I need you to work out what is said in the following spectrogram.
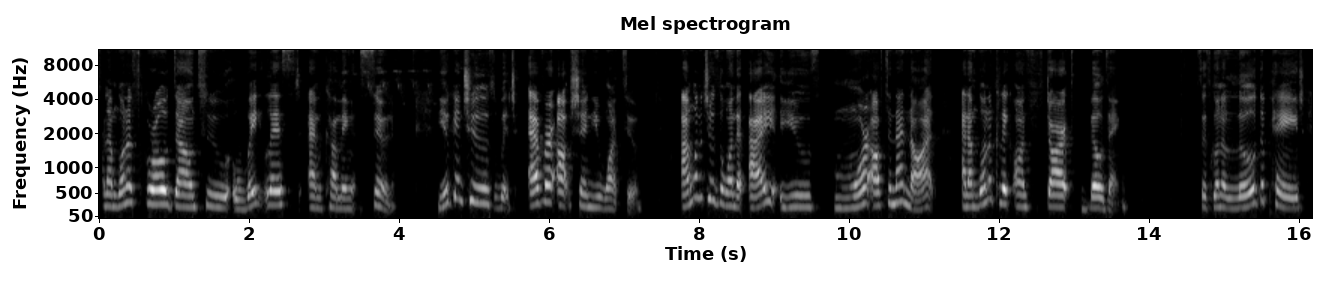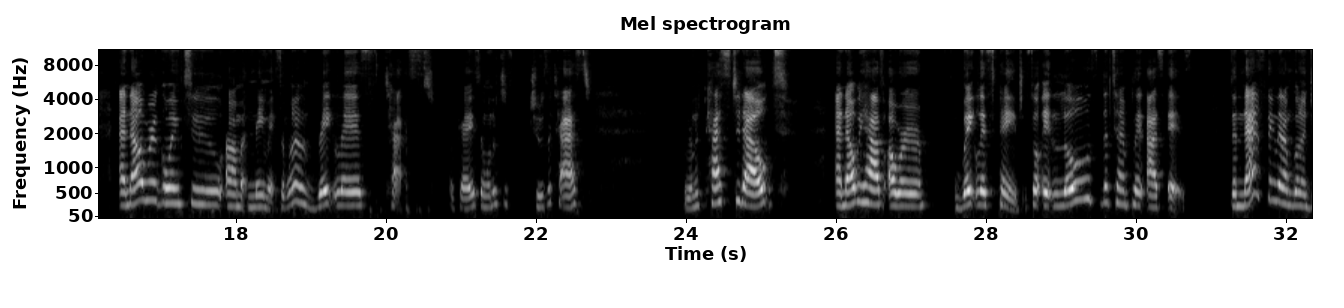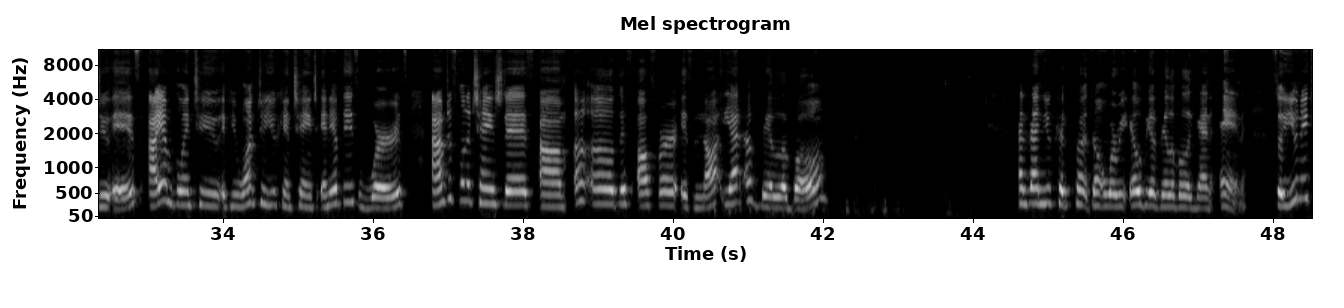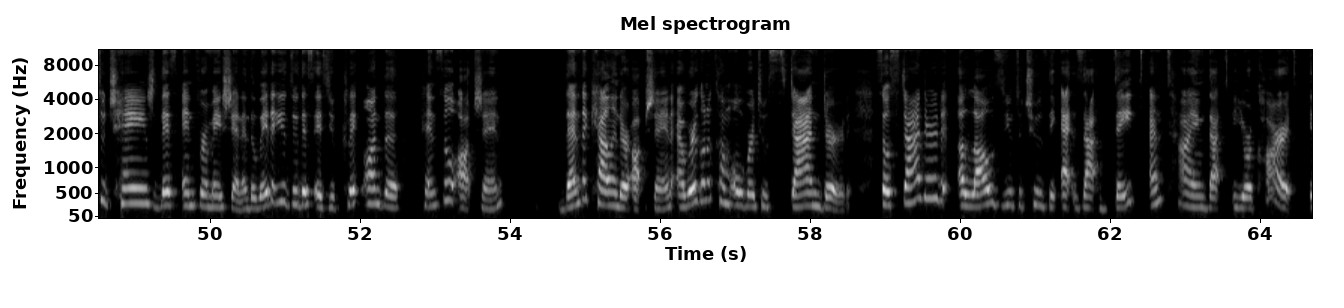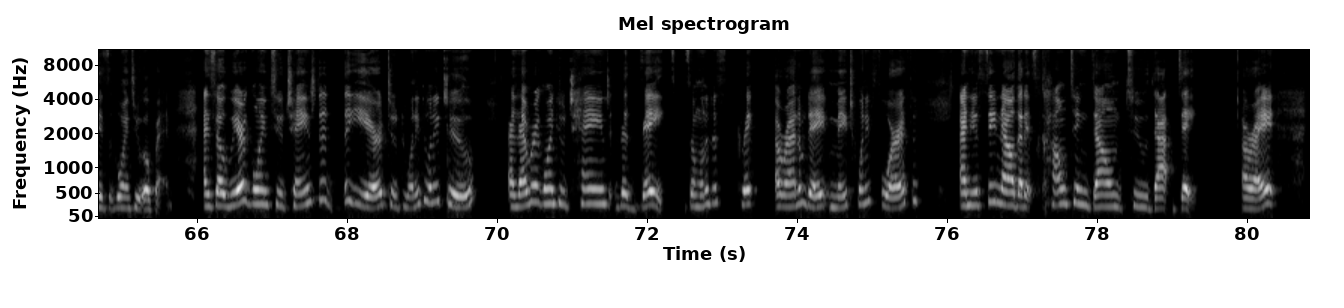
and I'm going to scroll down to Waitlist and Coming Soon. You can choose whichever option you want to. I'm going to choose the one that I use more often than not, and I'm going to click on Start Building. So it's going to load the page, and now we're going to um, name it. So I'm going to rate list test. Okay, so I'm going to choose a test. We're going to test it out, and now we have our waitlist page. So it loads the template as is. The next thing that I'm going to do is I am going to, if you want to, you can change any of these words. I'm just going to change this. Um, uh-oh, this offer is not yet available. And then you could put, don't worry, it'll be available again in. So you need to change this information. And the way that you do this is you click on the pencil option then the calendar option, and we're going to come over to standard. So, standard allows you to choose the exact date and time that your cart is going to open. And so, we're going to change the, the year to 2022, and then we're going to change the date. So, I'm going to just click a random date, May 24th, and you see now that it's counting down to that date. All right.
